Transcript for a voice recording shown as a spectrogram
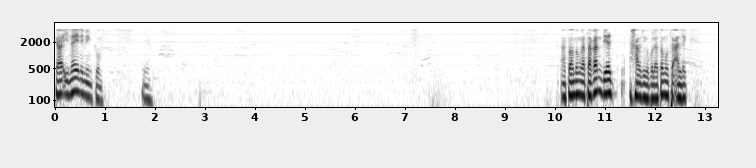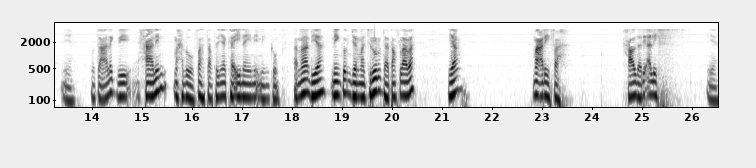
Kainaini minkum. Ya. Atau untuk mengatakan dia hal juga boleh atau muta'alik ya. Muta'alik bi halin mahdhufah takdirnya kaina ini minkum. Karena dia minkum jar majrur datang setelah yang ma'rifah hal dari alif ya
